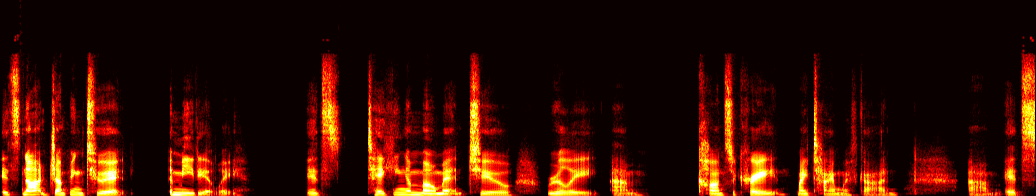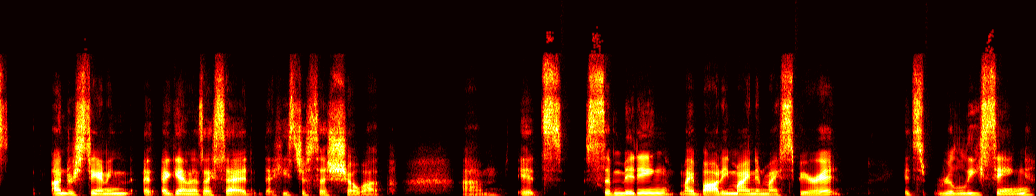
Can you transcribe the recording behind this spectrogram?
it's not jumping to it immediately. It's taking a moment to really um, consecrate my time with God. Um, it's understanding, again, as I said, that He just says, show up. Um, it's submitting my body, mind, and my spirit. It's releasing,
